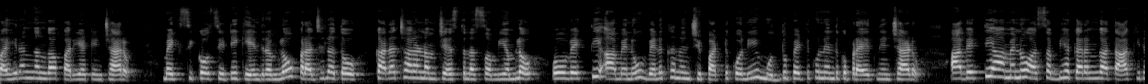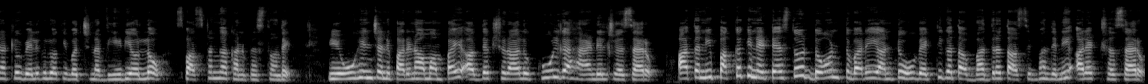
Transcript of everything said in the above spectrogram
బహిరంగంగా పర్యటించారు. మెక్సికో సిటీ కేంద్రంలో ప్రజలతో కరచాలనం చేస్తున్న సమయంలో ఓ వ్యక్తి ఆమెను వెనుక నుంచి పట్టుకొని ముద్దు పెట్టుకునేందుకు ప్రయత్నించాడు. ఆ వ్యక్తి ఆమెను అసభ్యకరంగా తాకినట్లు వెలుగులోకి వచ్చిన వీడియోల్లో స్పష్టంగా కనిపిస్తుంది. ఈ ఊహించని పరిణామంపై అధ్యక్షురాలు కూల్గా హ్యాండిల్ చేశారు. అతన్ని పక్కకి నెట్టేస్తూ డోంట్ వరీ అంటూ వ్యక్తిగత భద్రతా సిబ్బందిని అలర్ట్ చేశారు.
